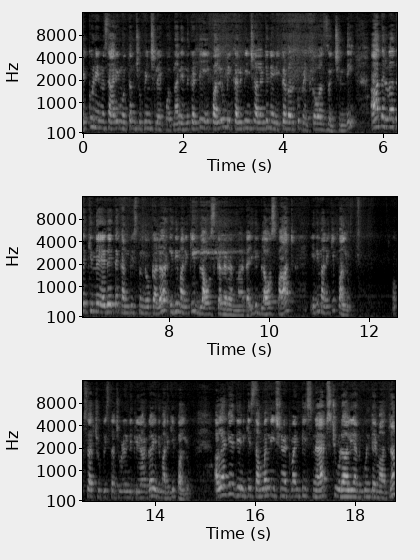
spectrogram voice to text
ఎక్కువ నేను శారీ మొత్తం చూపించలేకపోతున్నాను. ఎందుకంటే ఈ పళ్ళు మీకు కనిపించాలంటే నేను ఇక్కడ వరకు పెట్టుకోవాల్సి వచ్చింది. ఆ తర్వాత కింద ఏదైతే కనిపిస్తుందో కలర్ ఇది మనకి బ్లౌజ్ కలర్ అన్నమాట. ఇది బ్లౌజ్ పార్ట్ ఇది మనకి పళ్ళు. ఒకసారి చూపిస్తా చూడండి క్లియర్గా ఇది మనకి పళ్ళు. అలాగే దీనికి సంబంధించినటువంటి స్నాప్స్ చూడాలి అనుకుంటే మాత్రం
